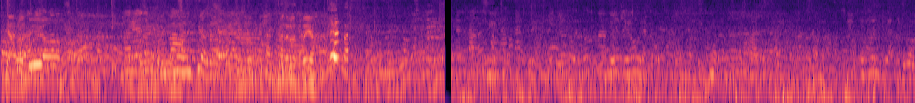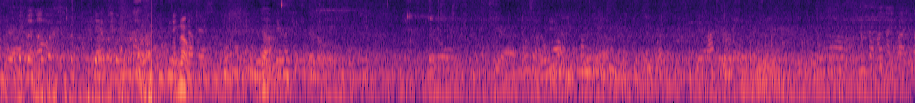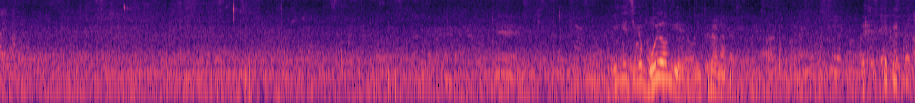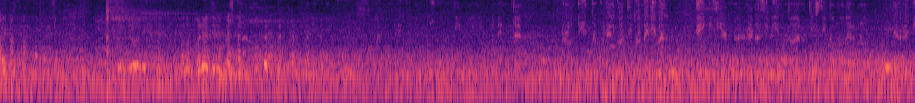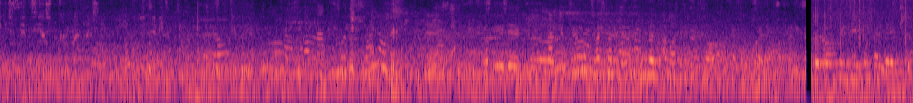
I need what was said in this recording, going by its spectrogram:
야, 지금 모형이에요. 이 그라나다. 저는 버려지는 거죠. rompiendo con el gótico medieval e iniciando el renacimiento artístico moderno de reminiscencias romanas. Debido 여기 이제 그 쭉 천천히 제가 장면 잡아드리면서 이제 볼 거예요. 그러니까 물론 빌딩 끝까지 내리죠.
